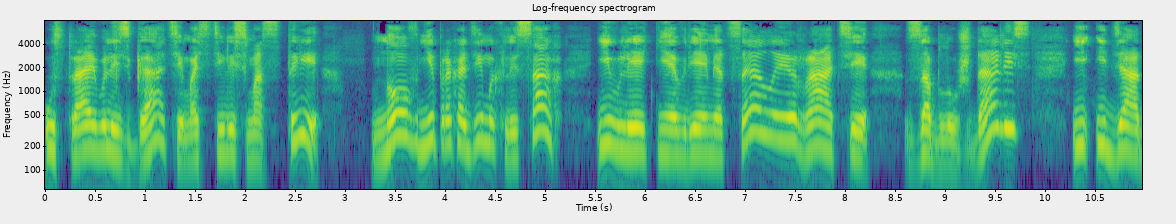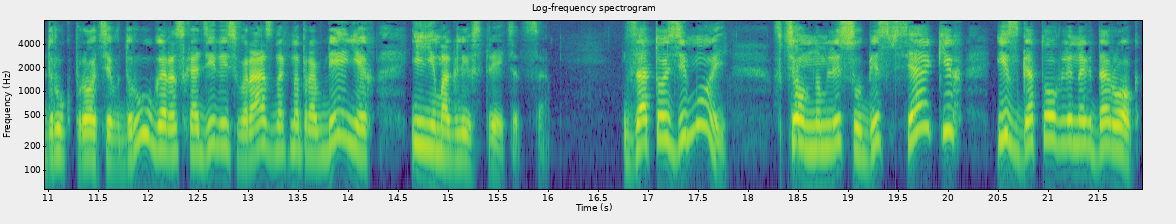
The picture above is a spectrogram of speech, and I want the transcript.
устраивались гати, мастились мосты, но в непроходимых лесах и в летнее время целые рати заблуждались и, идя друг против друга, расходились в разных направлениях и не могли встретиться. Зато зимой в темном лесу, без всяких изготовленных дорог.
